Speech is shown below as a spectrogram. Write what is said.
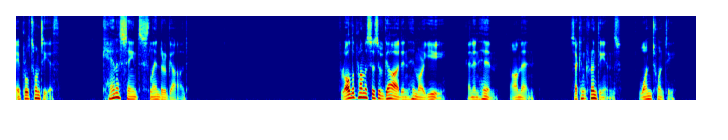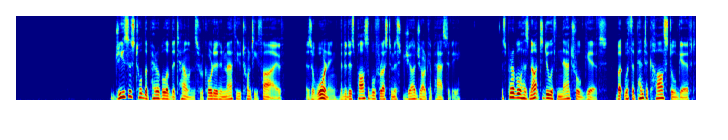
April 20th. Can a saint slander God? For all the promises of God in him are ye, and in him. Amen. 2 Corinthians 1:20. Jesus told the parable of the talents recorded in Matthew 25 as a warning that it is possible for us to misjudge our capacity. This parable has not to do with natural gifts, but with the Pentecostal gift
